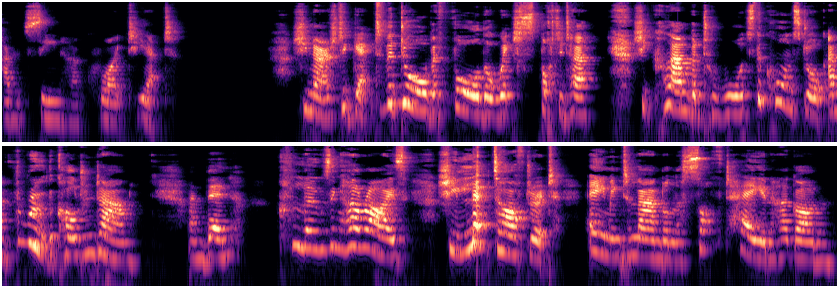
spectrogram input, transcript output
hadn't seen her quite yet. She managed to get to the door before the witch spotted her. She clambered towards the cornstalk and threw the cauldron down. And then, closing her eyes, she leapt after it, aiming to land on the soft hay in her garden.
